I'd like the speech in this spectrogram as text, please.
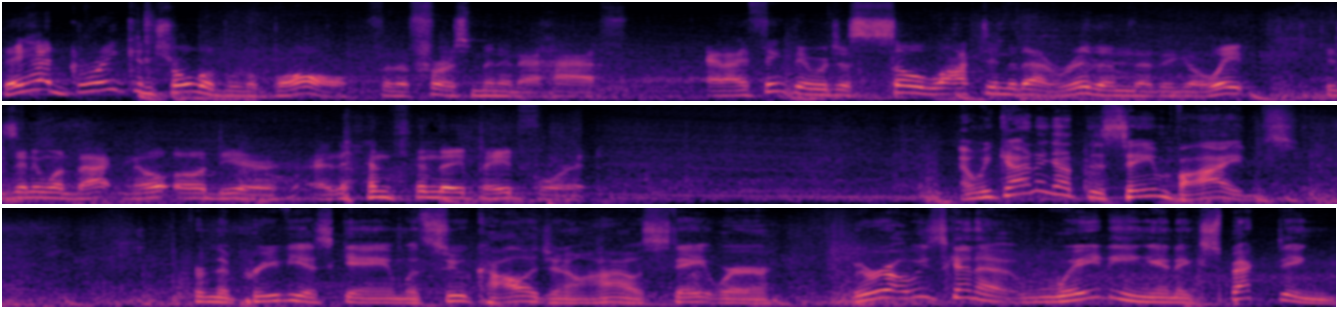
They had great control over the ball for the first minute and a half, and I think they were just so locked into that rhythm that they go, wait, is anyone back? No, oh dear, and, and then they paid for it. And we kind of got the same vibes from the previous game with Sioux College and Ohio State, where we were always kind of waiting and expecting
